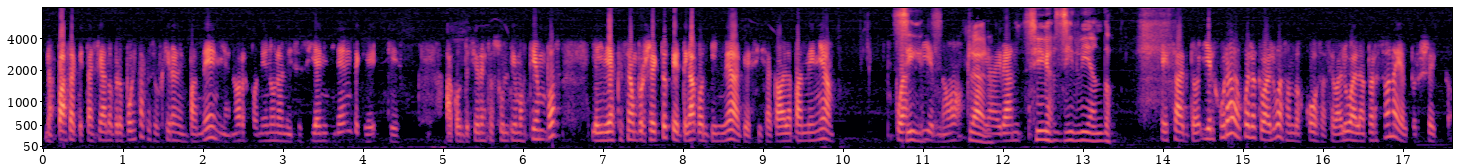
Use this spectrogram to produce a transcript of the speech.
Nos pasa que están llegando propuestas que surgieron en pandemia, ¿no? respondiendo a una necesidad inminente que, que aconteció en estos últimos tiempos. La idea es que sea un proyecto que tenga continuidad, que si se acaba la pandemia pueda seguir, ¿no? Claro, siga sirviendo. Exacto. Y el jurado después lo que evalúa son dos cosas, evalúa a la persona y al proyecto.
